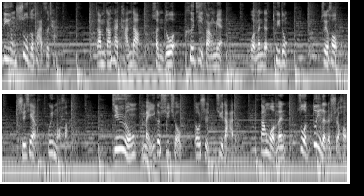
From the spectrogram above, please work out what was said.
利用数字化资产。咱们刚才谈到很多科技方面，我们的推动，最后实现规模化。金融每一个需求都是巨大的，当我们做对了的时候，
